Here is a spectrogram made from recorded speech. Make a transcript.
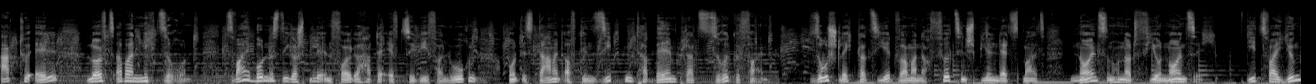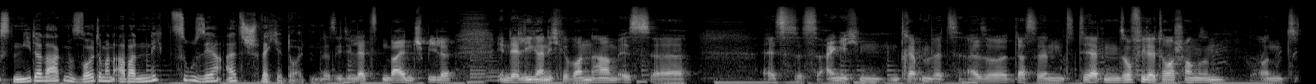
Aktuell läuft es aber nicht so rund. Zwei Bundesligaspiele in Folge hat der FCB verloren und ist damit auf den siebten Tabellenplatz zurückgefallen. So schlecht platziert war man nach 14 Spielen letztmals 1994. Die zwei jüngsten Niederlagen sollte man aber nicht zu sehr als Schwäche deuten. Dass sie die letzten beiden Spiele in der Liga nicht gewonnen haben, ist, äh, es ist eigentlich ein, ein Treppenwitz. Also das sind, die hatten so viele Torchancen und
